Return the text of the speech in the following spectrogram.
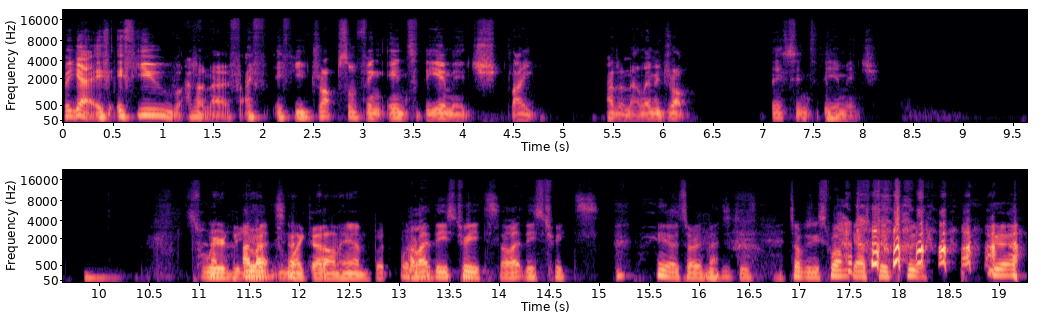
But yeah, if, if you I don't know if, if if you drop something into the image, like I don't know, let me drop this into the image. It's weird that you I have like- something like that on hand, but I like these tweets. I like these tweets. yeah, sorry, messages. It's obviously swamp gas, Bigfoot. yeah, I'm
